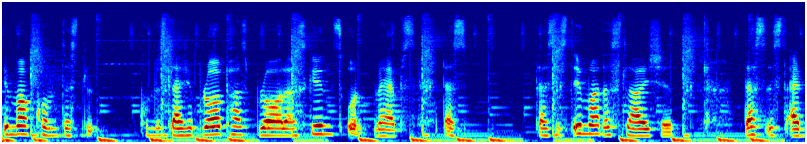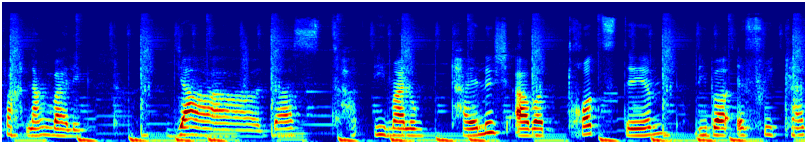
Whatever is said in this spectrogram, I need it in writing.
Immer kommt das kommt das gleiche Brawl Pass, Brawler, Skins und Maps. Das, das ist immer das gleiche. Das ist einfach langweilig. Ja, das die Meinung teile ich, aber trotzdem lieber FK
